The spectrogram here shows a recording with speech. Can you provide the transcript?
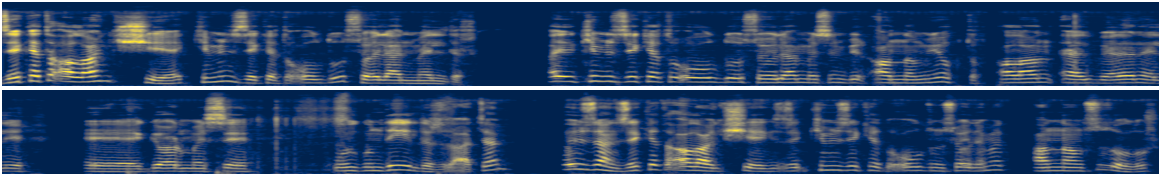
Zekatı alan kişiye kimin zekatı olduğu söylenmelidir. Hayır kimin zekatı olduğu söylenmesinin bir anlamı yoktur. Alan el veren eli eee, görmesi uygun değildir zaten. O yüzden zekatı alan kişiye kimin zekatı olduğunu söylemek anlamsız olur.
